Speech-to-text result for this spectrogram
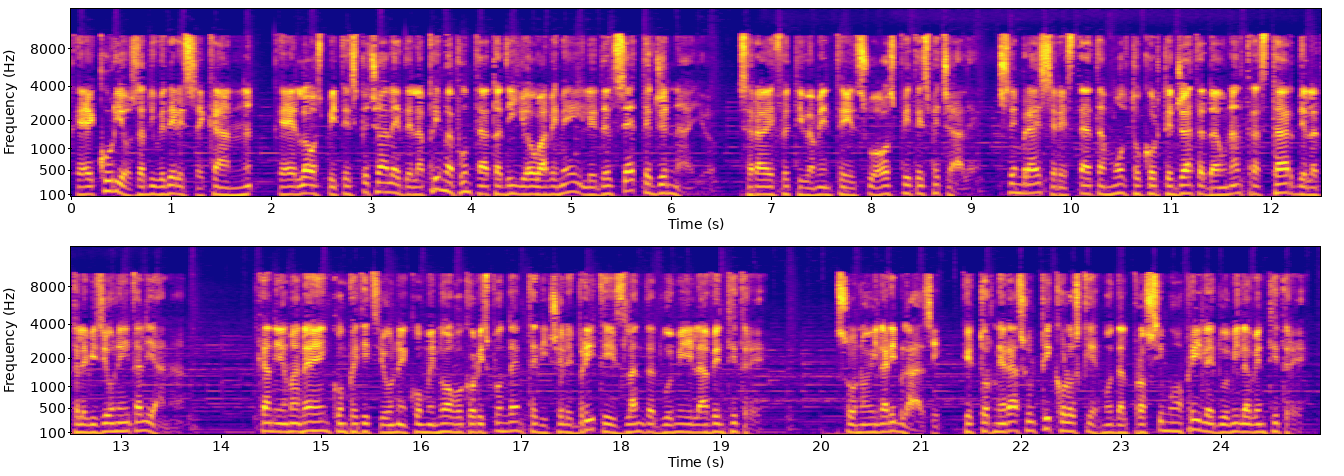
che è curiosa di vedere se Khan, che è l'ospite speciale della prima puntata di Yo Ave Mail del 7 gennaio, sarà effettivamente il suo ospite speciale, sembra essere stata molto corteggiata da un'altra star della televisione italiana. Kanye Aman è in competizione come nuovo corrispondente di Celebrity Island 2023. Sono Ilari Blasi, che tornerà sul piccolo schermo dal prossimo aprile 2023.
